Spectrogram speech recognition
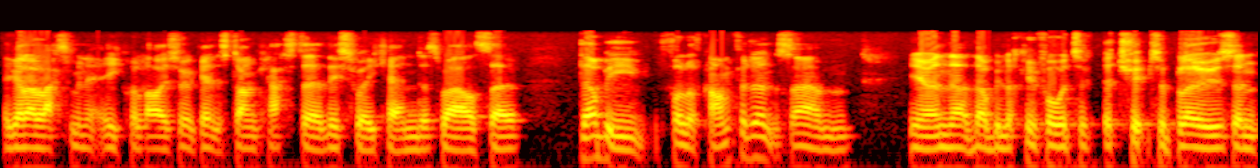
they got a last minute equaliser against Doncaster this weekend as well. So they'll be full of confidence. Um, you know, and they'll, they'll, be looking forward to a trip to Blues and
